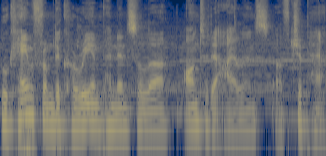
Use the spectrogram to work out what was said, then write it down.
who came from the Korean peninsula onto the islands of Japan.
